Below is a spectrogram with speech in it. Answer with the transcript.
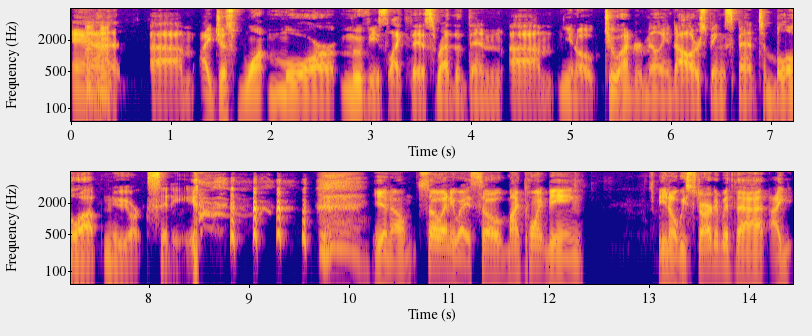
And mm-hmm. um, I just want more movies like this rather than um, you know two hundred million dollars being spent to blow up New York City. you know. So anyway, so my point being, you know, we started with that. I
